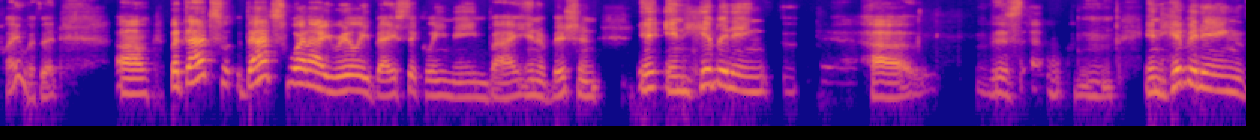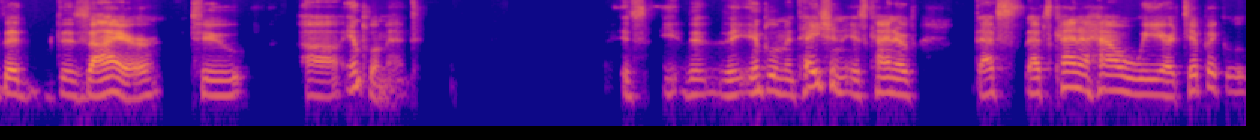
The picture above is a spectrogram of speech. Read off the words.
play with it. Um, but that's that's what I really basically mean by inhibition, I- inhibiting uh, this mm, inhibiting the desire to uh, implement. It's the the implementation is kind of that's that's kind of how we are typically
